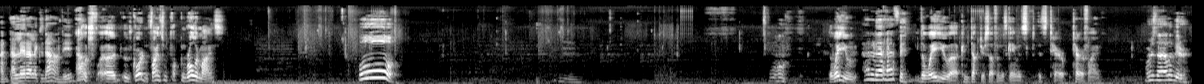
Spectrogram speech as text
I, I let Alyx down, dude. Alex, uh, Gordon, find some fucking roller mines. Oh! The way you, how did that happen? the way you uh, conduct yourself in this game is is ter- terrifying. Where's the elevator?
